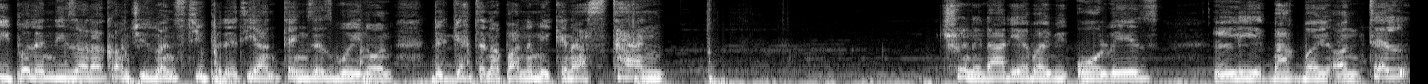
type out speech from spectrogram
People in these other countries when stupidity and things is going on, they're getting up and they're making a stand. Trinidad here, boy, we always laid back, boy, until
